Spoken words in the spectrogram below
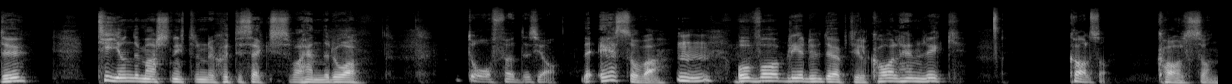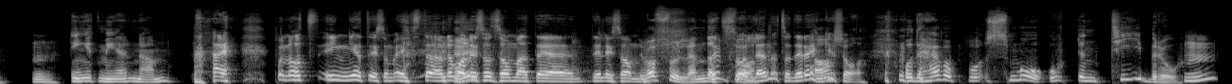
Du, 10 mars 1976, vad hände då? Då föddes jag. Det är så va? Mm. Och vad blev du döpt till? Karl-Henrik Karlsson. Karlsson. Mm. Inget mer namn? Nej, på något, inget liksom extra. Det var liksom som att det, det liksom... Det var fulländat det fulländat så, det räcker Ja. så. Och det här var på småorten Tibro. Mm.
